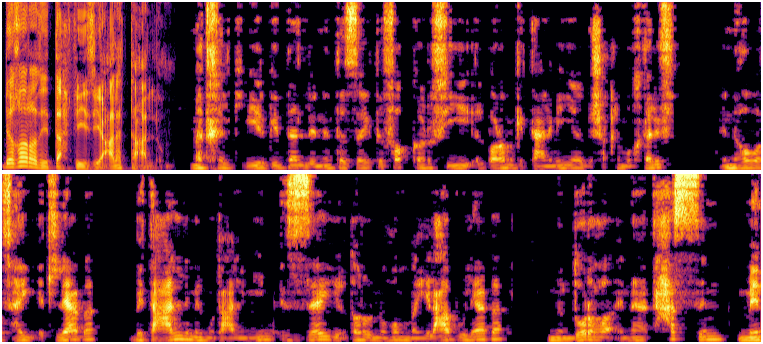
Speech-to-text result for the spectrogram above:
بغرض التحفيز على التعلم. مدخل كبير جدا لأن أنت إزاي تفكر في البرامج التعليمية بشكل مختلف إن هو في هيئة لعبة بتعلم المتعلمين إزاي يقدروا إن هم يلعبوا لعبة من دورها إنها تحسن من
